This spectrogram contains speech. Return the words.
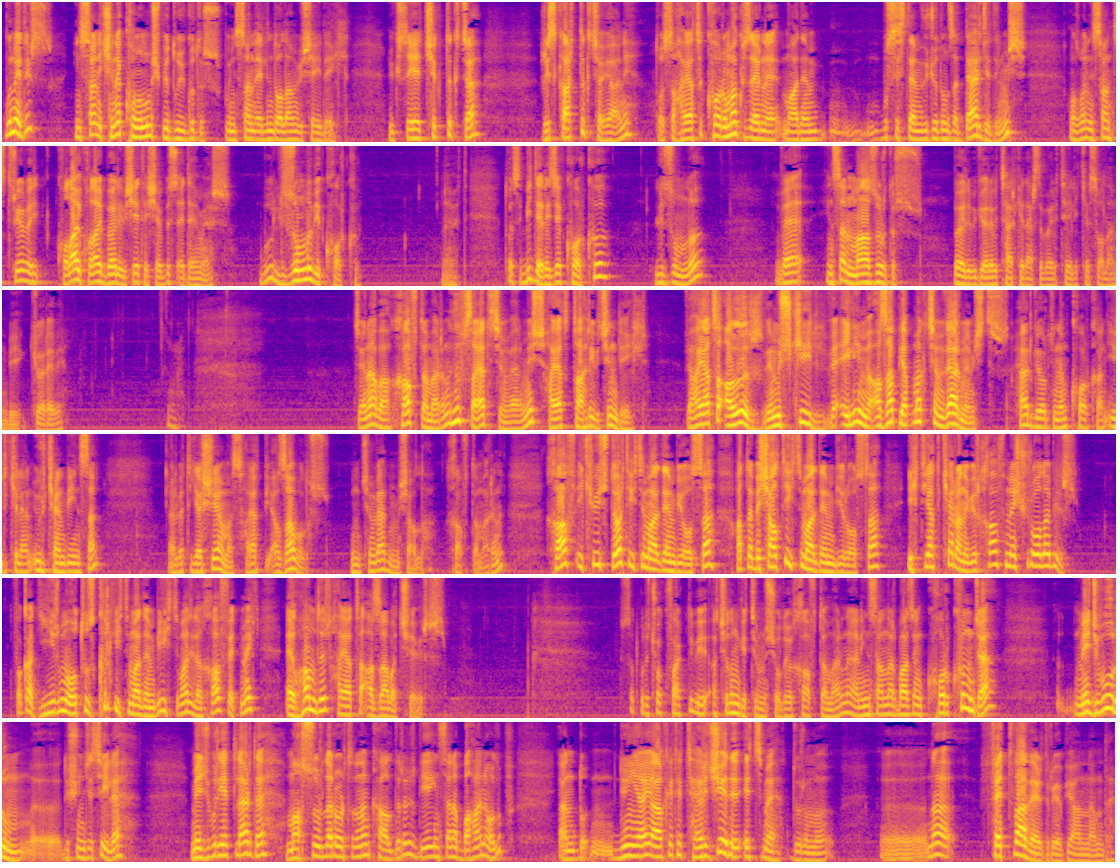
Bu nedir? İnsan içine konulmuş bir duygudur. Bu insanın elinde olan bir şey değil. Yükseğe çıktıkça, risk arttıkça yani, dolayısıyla hayatı korumak üzerine madem bu sistem vücudumuza derc edilmiş, o zaman insan titriyor ve kolay kolay böyle bir şeye teşebbüs edemiyor. Bu lüzumlu bir korku. Evet. Dolayısıyla bir derece korku lüzumlu ve insan mazurdur böyle bir görevi terk ederse böyle tehlikesi olan bir görevi. Cenab-ı Hak haf damarını hıfz hayat için vermiş, hayatı tahrip için değil. Ve hayatı ağır ve müşkil ve elim ve azap yapmak için vermemiştir. Her gördüğünden korkan, irkilen, ürken bir insan elbette yaşayamaz. Hayat bir azap olur. Bunun için vermemiş Allah haf damarını. Haf 2, 3, 4 ihtimalden bir olsa hatta 5, 6 ihtimalden bir olsa ihtiyatkarane bir haf meşru olabilir. Fakat 20, 30, 40 ihtimalden bir ihtimal ile hafifetmek evhamdır, hayata azaba çevirir. Üstad burada çok farklı bir açılım getirmiş oluyor haf damarına. Yani insanlar bazen korkunca mecburum e, düşüncesiyle mecburiyetler de mahsurlar ortadan kaldırır diye insana bahane olup yani dünyayı ahirete tercih etme durumuna fetva verdiriyor bir anlamda.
